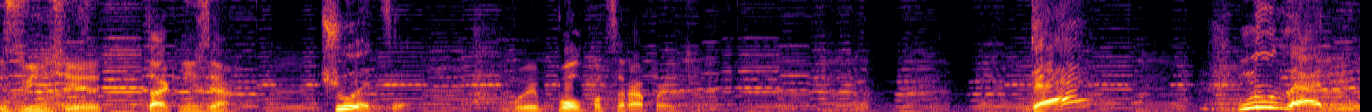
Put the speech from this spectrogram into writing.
извините, так нельзя. Це? Вы пол поцарапаете. Да? Ну ладно.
